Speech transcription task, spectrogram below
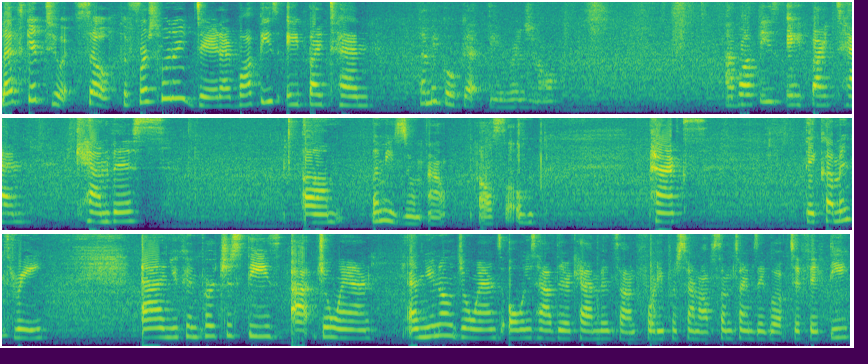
let's get to it. So, the first one I did, I bought these 8x10. Let me go get the original. I bought these 8x10 canvas. Um, let me zoom out also. Packs. They come in three. And you can purchase these at Joann and you know Joann's always have their canvas on 40% off. Sometimes they go up to 50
